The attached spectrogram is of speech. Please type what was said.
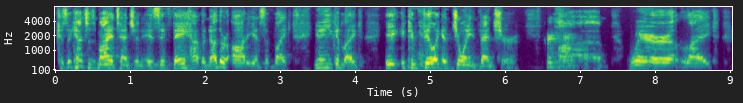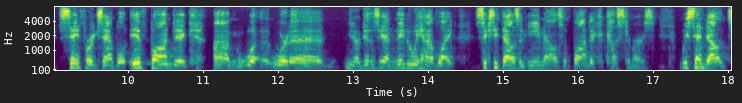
because it catches my attention is if they have another audience that like, you know, you could like, it, it can feel like a joint venture For sure. um, where like say for example if bondic um, w- were to you know do this again. Maybe we have like 60000 emails of bondic customers. We send out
